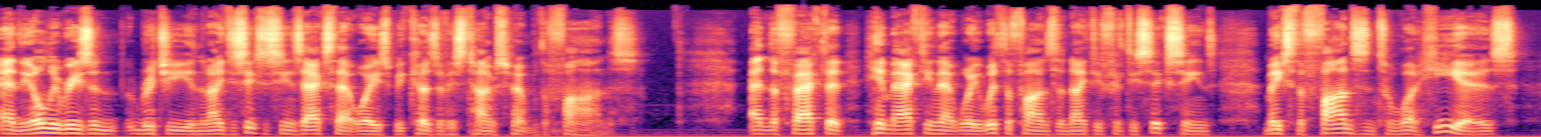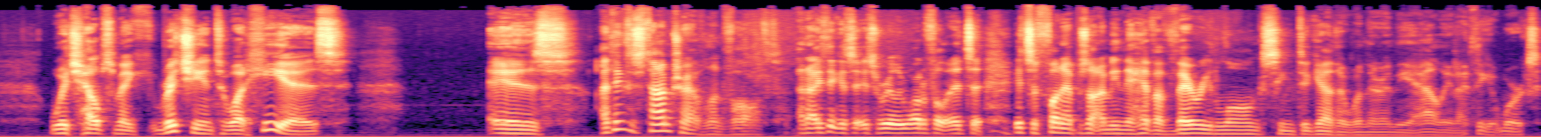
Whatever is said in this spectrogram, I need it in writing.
And the only reason Richie in the 1960 scenes acts that way is because of his time spent with the Fonz. And the fact that him acting that way with the Fonz in the 1956 scenes makes the Fonz into what he is, which helps make Richie into what he is, is I think there's time travel involved, and I think it's it's really wonderful. It's a it's a fun episode. I mean, they have a very long scene together when they're in the alley, and I think it works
